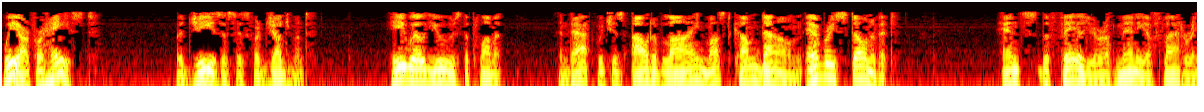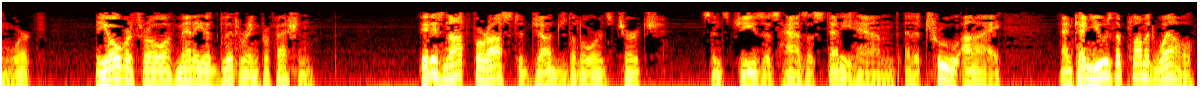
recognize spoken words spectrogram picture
We are for haste, but Jesus is for judgment. He will use the plummet and that which is out of line must come down, every stone of it. Hence the failure of many a flattering work, the overthrow of many a glittering profession. It is not for us to judge the Lord's church, since Jesus has a steady hand and a true eye, and can use the plummet well.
